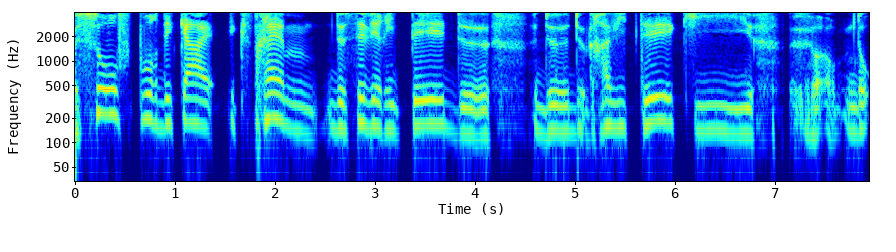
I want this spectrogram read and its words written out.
sauf pour des cas extrêmes de sévérité, de de, de gravité qui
